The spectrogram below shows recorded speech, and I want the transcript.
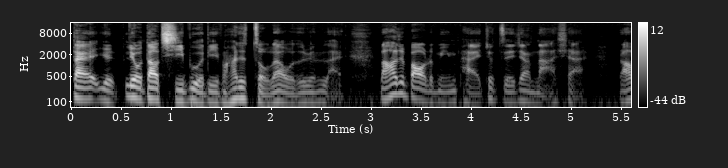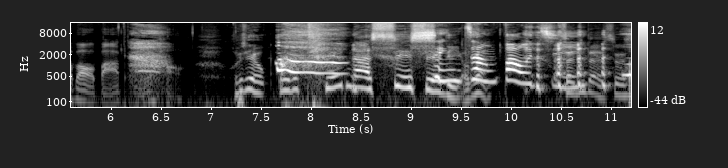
大概有六到七步的地方，他就走到我这边来，然后就把我的名牌就直接这样拿下来，然后把我把它排好。我觉得我的天哪，谢谢你！心脏暴击，真的是不是？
